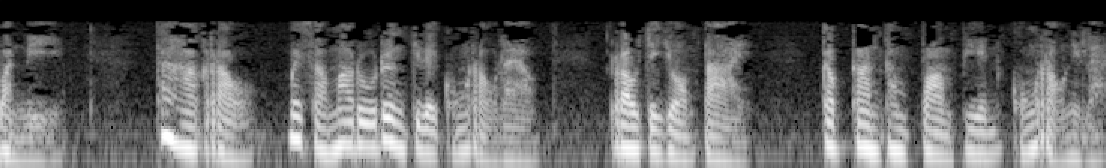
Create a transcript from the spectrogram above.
วันนี้ ถ้าหากเราไม่สามารถรู้เรื่องกิเลสของเราแล้ว เราจะยอมตายกับการทำความเพียรของเรานี่แหละ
